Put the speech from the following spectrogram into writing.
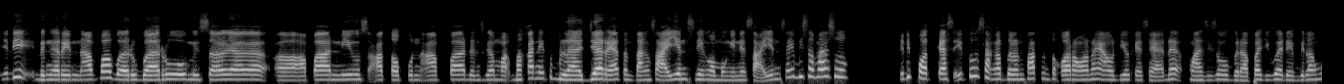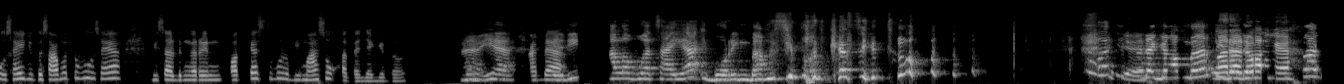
Jadi dengerin apa baru-baru misalnya uh, apa news ataupun apa dan segala bahkan itu belajar ya tentang sains dia ngomonginnya sains saya bisa masuk. Jadi podcast itu sangat bermanfaat untuk orang-orang yang audio kayak saya ada mahasiswa beberapa juga ada yang bilang bu saya juga sama tuh bu saya bisa dengerin podcast tuh bu lebih masuk katanya gitu. Nah Hmm, iya, Ada. jadi kalau buat saya boring banget sih podcast itu. Tidak Iya. ada gambar, tidak Suara ada doang ya. dan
